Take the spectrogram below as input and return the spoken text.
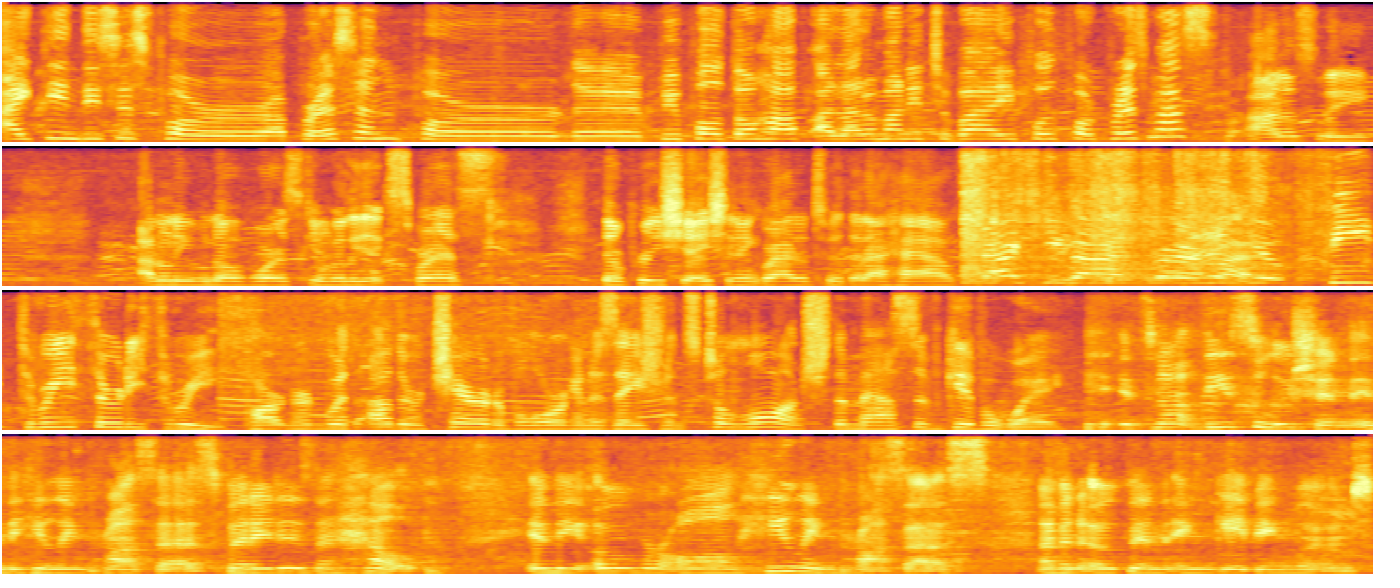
I think this is for a present for the people don't have a lot of money to buy food for Christmas. Honestly, I don't even know if words can really express the appreciation and gratitude that I have. Thank you guys very much. Feed 333 partnered with other charitable organizations to launch the massive giveaway. It's not the solution in the healing process, but it is a help in the overall healing process of an open and gaping wound.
